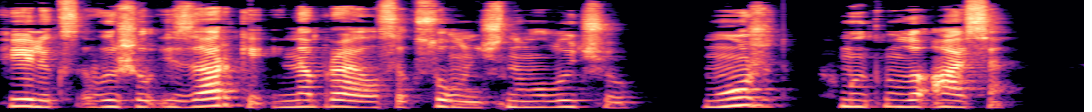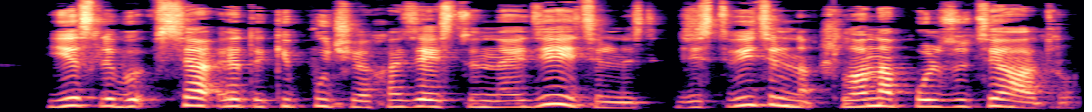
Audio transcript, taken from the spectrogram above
Феликс вышел из арки и направился к солнечному лучу. Может, хмыкнула Ася. Если бы вся эта кипучая хозяйственная деятельность действительно шла на пользу театру.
